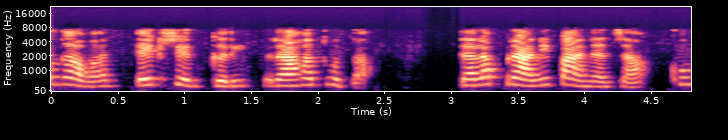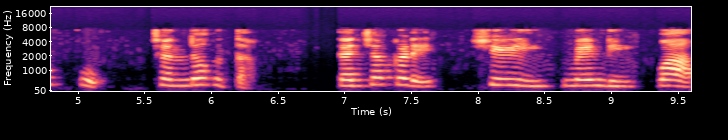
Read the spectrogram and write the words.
गावात एक शेतकरी राहत होता. त्याला प्राणी पाळण्याचा खूप खूप छंद होता. त्याच्याकडे शेळी, मेंढी, वाघ,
